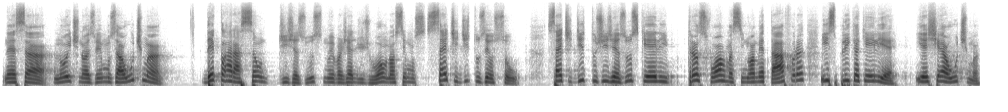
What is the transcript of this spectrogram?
nessa noite nós vemos a última declaração de Jesus no Evangelho de João, nós temos sete ditos eu sou. Sete ditos de Jesus que ele transforma-se em uma metáfora e explica quem ele é. E este é a última.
